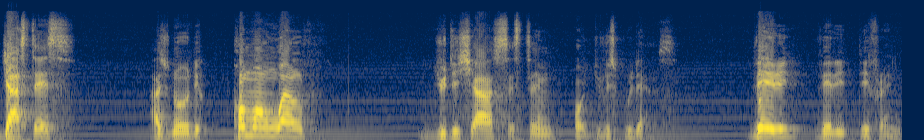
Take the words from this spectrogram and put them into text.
Justice, as you know, the Commonwealth judicial system or jurisprudence, very, very different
